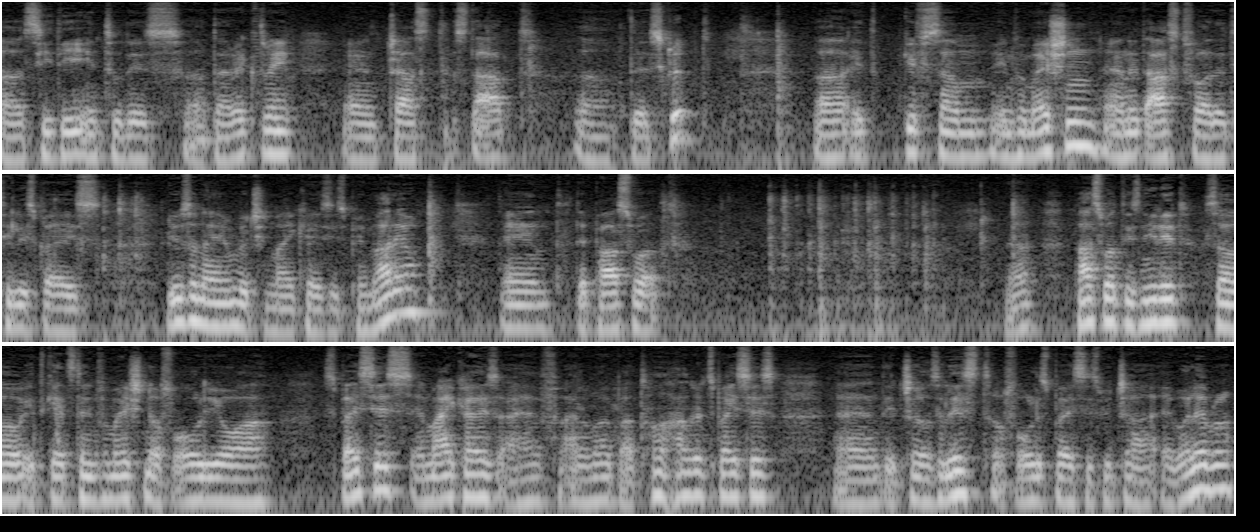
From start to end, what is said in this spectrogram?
uh, CD into this uh, directory and just start uh, the script. it gives some information and it asks for the TiddlySpace username, which in my case is pmario, and the password. Yeah. Password is needed, so it gets the information of all your spaces. In my case, I have, I don't know, about 100 spaces, and it shows a list of all the spaces which are available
